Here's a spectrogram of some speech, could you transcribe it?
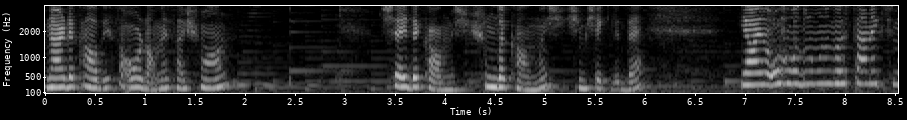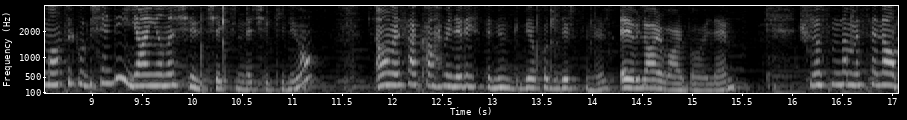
Nerede kaldıysa oradan. Mesela şu an şeyde kalmış, şunda kalmış şimşekli de. Yani o hava durumunu göstermek için mantıklı bir şey değil. Yan yana şerit şeklinde çekiliyor. Ama mesela kahveleri istediğiniz gibi yapabilirsiniz. Evler var böyle. Şurasında mesela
